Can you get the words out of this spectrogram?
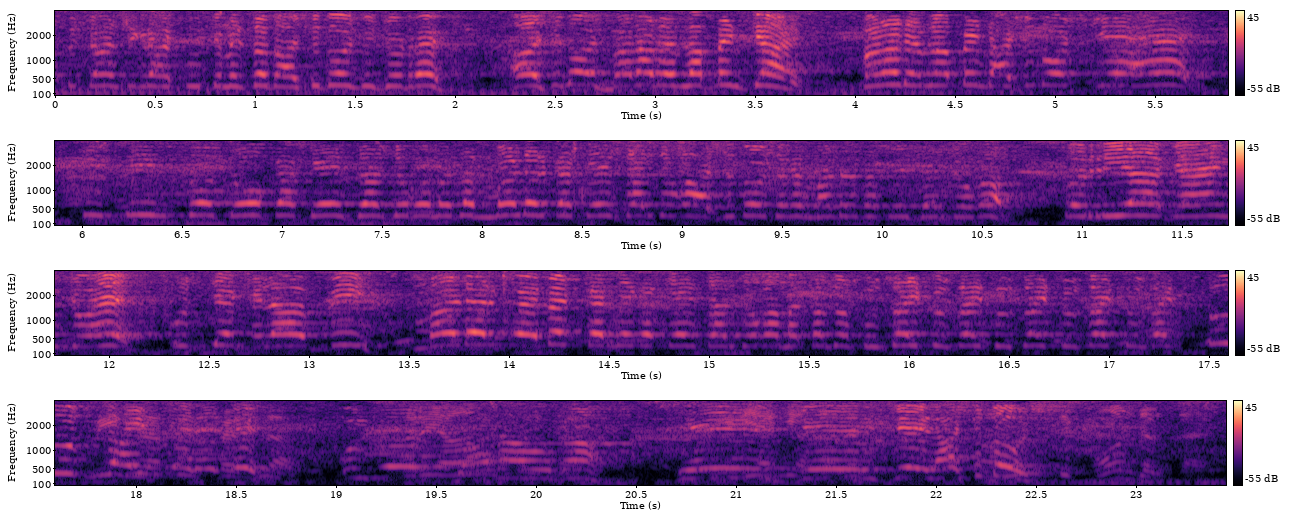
सुशांत सिंह राजपूत के मेरे साथ आशुतोष भी जुड़ रहे हैं। आशुतोष, बड़ा डेवलपमेंट क्या है? बड़ा डेवलपमेंट आशुतोष, ये है कि 302 का केस दर्ज होगा मतलब मर्डर का केस दर्ज होगा। आशुतोष, अगर मर्डर का केस दर्ज होगा तो रिया गैंग जो है, उसके खिलाफ भी मर्डर को एवेट करने का केस दर्ज होगा। मतलब जो suicide suicide suicide suicide suicide suicide कर रहे थे उनको जाना होगा। Jail jail jail. आशुतोष। कौन डरता है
